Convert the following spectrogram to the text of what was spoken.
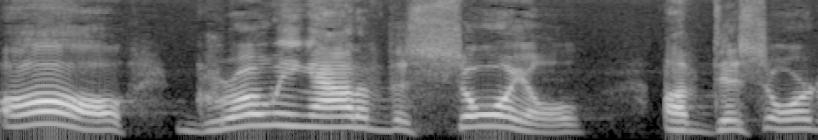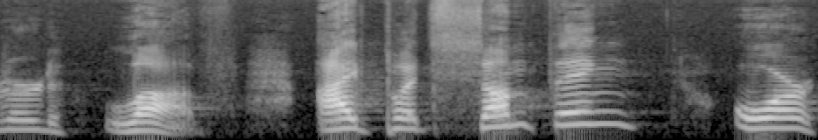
all growing out of the soil of disordered love. I've put something or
